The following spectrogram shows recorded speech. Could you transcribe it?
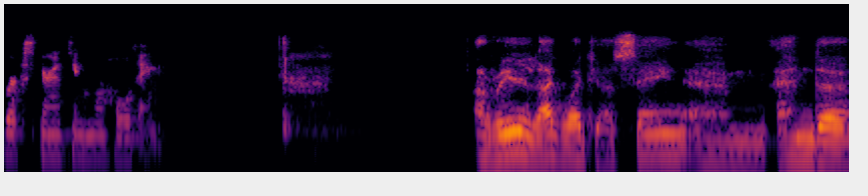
we're experiencing and we're holding I really like what you're saying, um, and uh,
